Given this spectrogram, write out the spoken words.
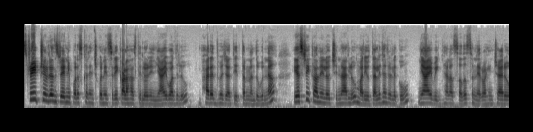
స్ట్రీట్ చిల్డ్రన్స్ డేని పురస్కరించుకుని శ్రీకాళహస్తిలోని న్యాయవాదులు భారద్వజ తీర్థం నందు ఉన్న ఎస్టీ కాలనీలో చిన్నారులు మరియు తల్లిదండ్రులకు న్యాయ విజ్ఞాన సదస్సు నిర్వహించారు.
